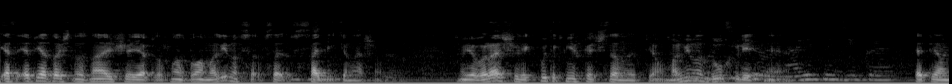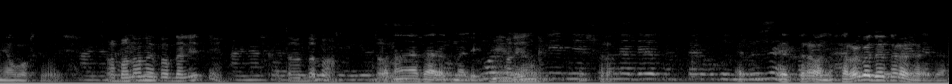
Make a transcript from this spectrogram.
это, это я точно знаю еще, я, потому что у нас была малина в, в в садике нашем. Мы ее выращивали, какую-то книжку я читал на эту тему. Малина двухлетняя. Это я у меня могу сказать. А бананы это однолетние? Это дома. Бананы это Может, однолетняя. двухлетняя, что она дает на второй год Это, это трава. На второй год дает урожай, да.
